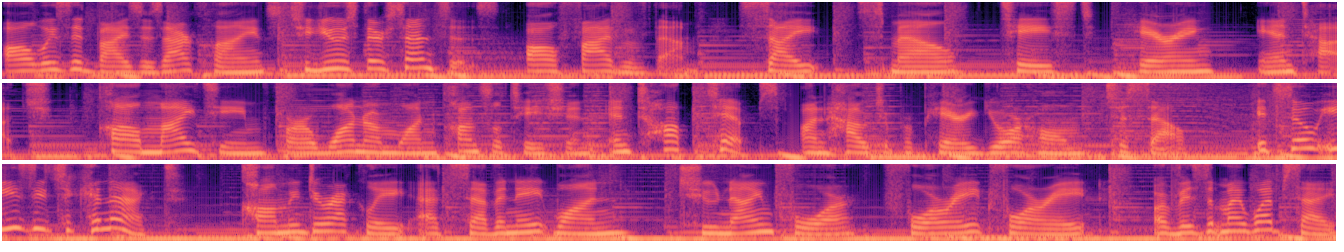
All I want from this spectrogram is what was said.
always advises our clients to use their senses, all five of them sight, smell, taste, hearing, and touch. Call my team for a one on one consultation and top tips on how to prepare your home to sell. It's so easy to connect. Call me directly at 781 294 4848 or visit my website,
